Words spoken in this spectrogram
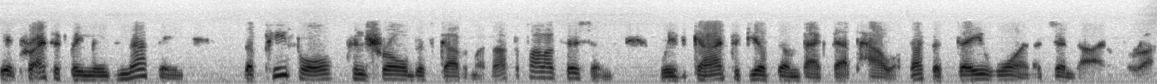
it practically means nothing. The people control this government, not the politicians. We've got to give them back that power. That's a day one agenda item for us.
